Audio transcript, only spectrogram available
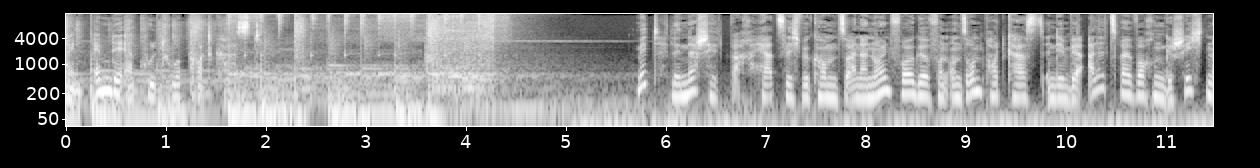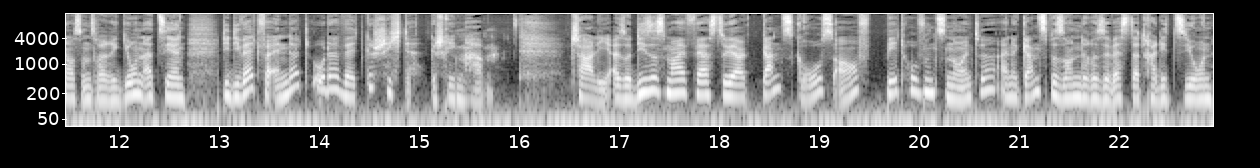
Ein MDR Kultur Podcast. Mit Linda Schildbach. Herzlich willkommen zu einer neuen Folge von unserem Podcast, in dem wir alle zwei Wochen Geschichten aus unserer Region erzählen, die die Welt verändert oder Weltgeschichte geschrieben haben. Charlie, also dieses Mal fährst du ja ganz groß auf. Beethovens Neunte, eine ganz besondere Silvestertradition.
